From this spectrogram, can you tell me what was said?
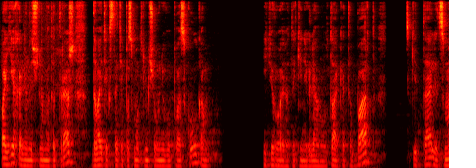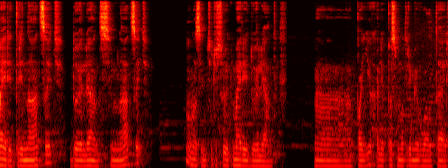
Поехали, начнем этот трэш. Давайте, кстати, посмотрим, что у него по осколкам. И героя таки не глянул. Так, это Барт. Скиталец. Мэри 13. Дуэлянт 17. Ну, нас интересует Мэри и Дуэлянт. А, поехали, посмотрим его алтарь.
